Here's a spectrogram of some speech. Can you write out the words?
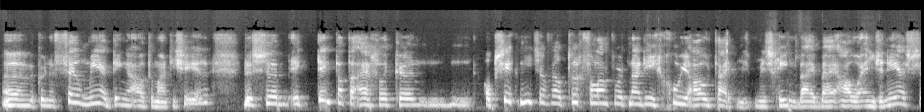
we kunnen veel meer dingen automatiseren. Dus ik denk dat er eigenlijk op zich niet zoveel terugverlangd wordt naar die goede oude tijd. Misschien bij, bij oude engineers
